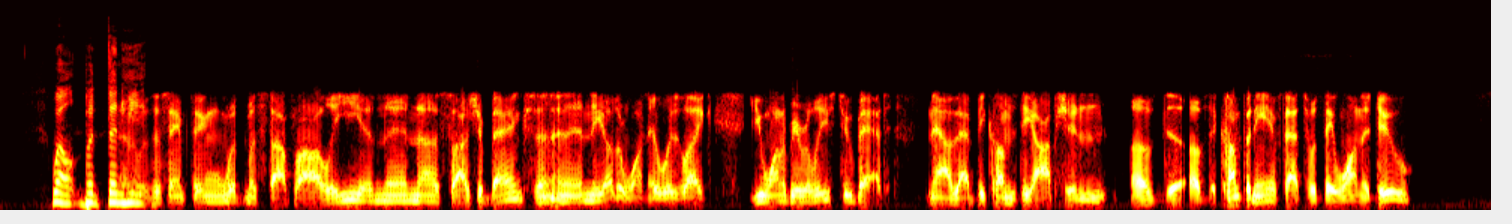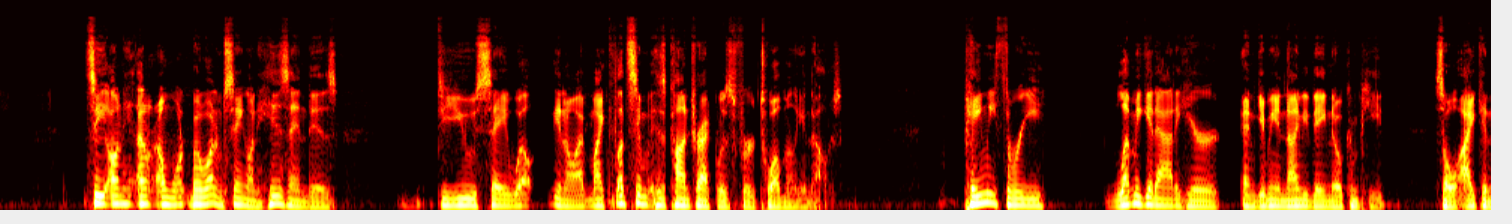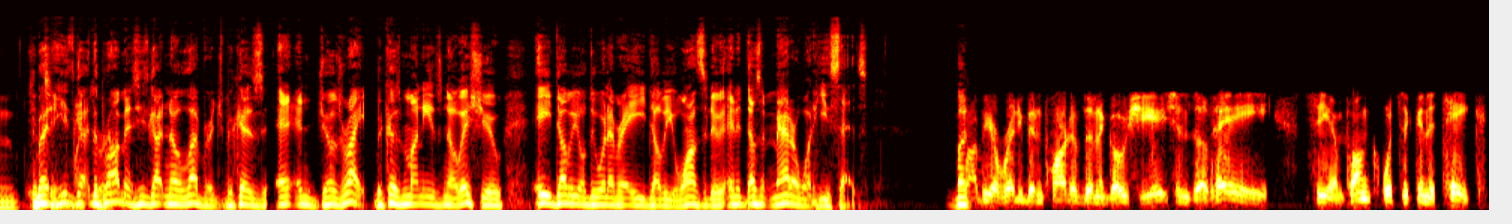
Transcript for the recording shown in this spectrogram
well, but then And he it was the same thing with Mustafa Ali and then uh, Sasha Banks and, and the other one. It was like you want to be released, too bad. Now that becomes the option of the of the company if that's what they want to do. see on, on, on but what I'm saying on his end is, do you say, well, you know, I Mike, let's say his contract was for twelve million dollars, pay me three, let me get out of here, and give me a 90 day no compete, so I can. But continue he's my got the problem is he's got no leverage because and, and Joe's right because money is no issue. AEW will do whatever AEW wants to do, and it doesn't matter what he says. But Probably already been part of the negotiations of hey, CM Punk, what's it going to take?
